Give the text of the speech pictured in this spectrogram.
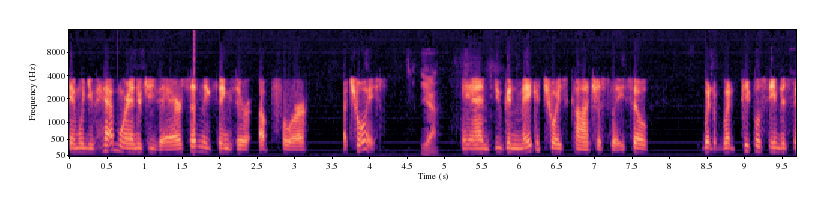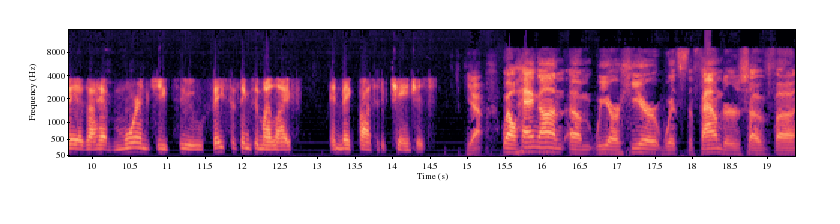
and when you have more energy there, suddenly things are up for a choice. Yeah and you can make a choice consciously. So, what what people seem to say is, I have more energy to face the things in my life and make positive changes. Yeah. Well, hang on. Um, we are here with the founders of uh,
